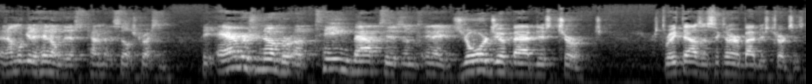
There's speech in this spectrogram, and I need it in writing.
and I'm going to get ahead on this kind of this illustration. The average number of teen baptisms in a Georgia Baptist church. There's 3,600 Baptist churches.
